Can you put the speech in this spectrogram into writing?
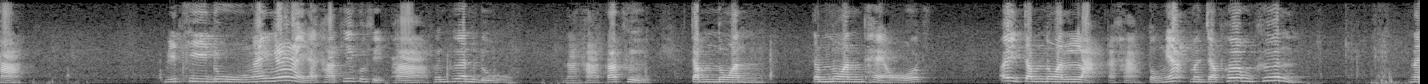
ค่ะ วิธีดูง่าย ๆนะคะ ที่คุณสิพาเพื่อนๆดูนะคะ ก็คือจำนวนจำนวนแถว เอ้ยจำนวนหลักอะค่ะ ตรงเนี้ยมันจะเพิ่มขึ้น ใน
